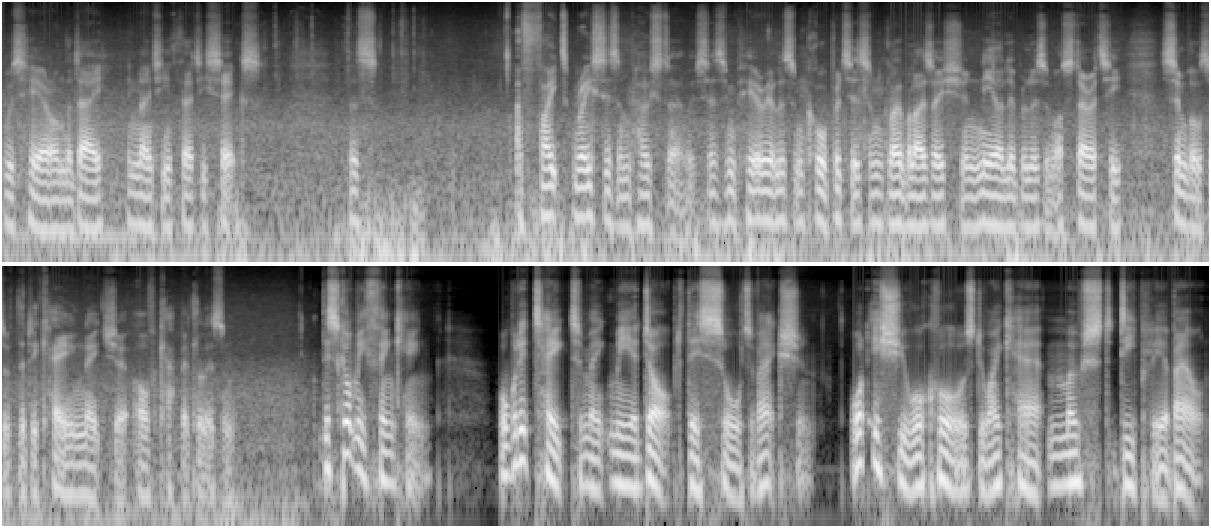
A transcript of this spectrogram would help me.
was here on the day in 1936. There's a fight racism poster which says imperialism, corporatism, globalization, neoliberalism, austerity, symbols of the decaying nature of capitalism. This got me thinking what would it take to make me adopt this sort of action? What issue or cause do I care most deeply about?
